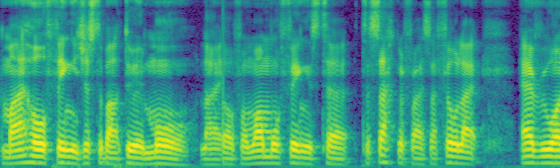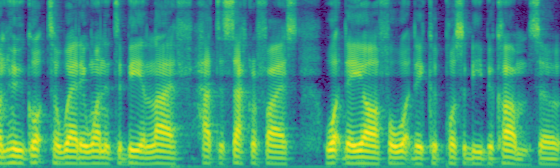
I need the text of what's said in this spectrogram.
my whole thing is just about doing more. Like, and one more thing is to to sacrifice. I feel like everyone who got to where they wanted to be in life had to sacrifice what they are for what they could possibly become. So,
